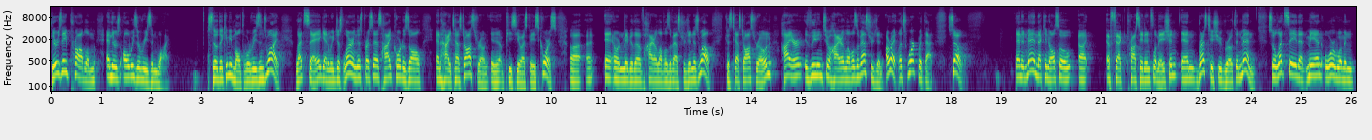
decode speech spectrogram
there's a problem and there's always a reason why. So there can be multiple reasons why. Let's say, again, we just learned this person has high cortisol and high testosterone in a PCOS based course, uh, uh, or maybe they have higher levels of estrogen as well, because testosterone higher is leading to higher levels of estrogen. All right, let's work with that. So, and in men, that can also uh, affect prostate inflammation and breast tissue growth in men. So let's say that man or woman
